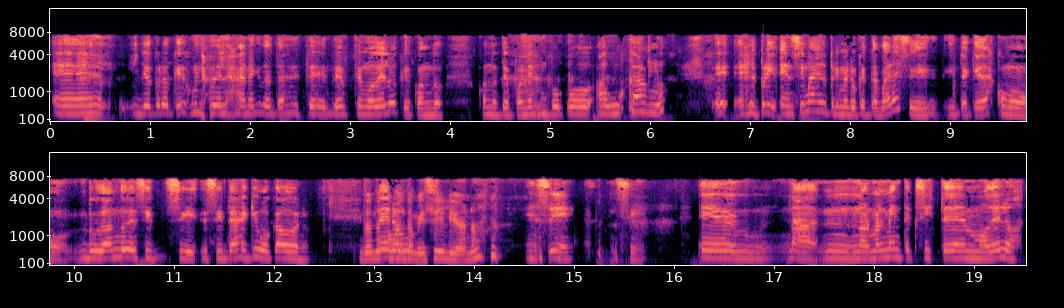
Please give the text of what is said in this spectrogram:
Eh, yo creo que es una de las anécdotas de este, de este modelo que cuando, cuando te pones un poco a buscarlo, eh, es el, encima es el primero que te aparece y, y te quedas como dudando de si, si, si, te has equivocado o no. ¿Dónde Pero, pongo el domicilio, no? Sí, sí. Eh, nada, normalmente existen modelos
